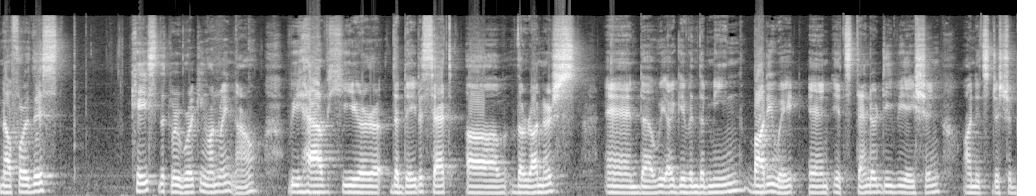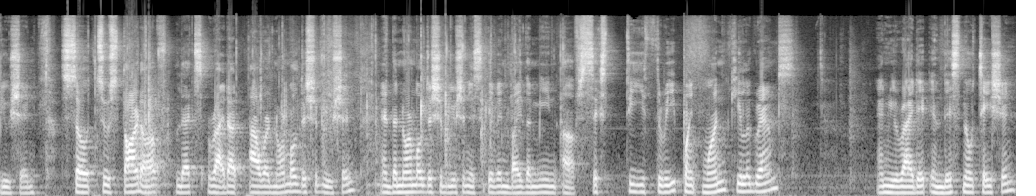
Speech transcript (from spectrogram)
Now for this case that we're working on right now, we have here the data set of the runners and uh, we are given the mean body weight and its standard deviation on its distribution. So to start off, let's write out our normal distribution and the normal distribution is given by the mean of 63.1 kilograms and we write it in this notation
